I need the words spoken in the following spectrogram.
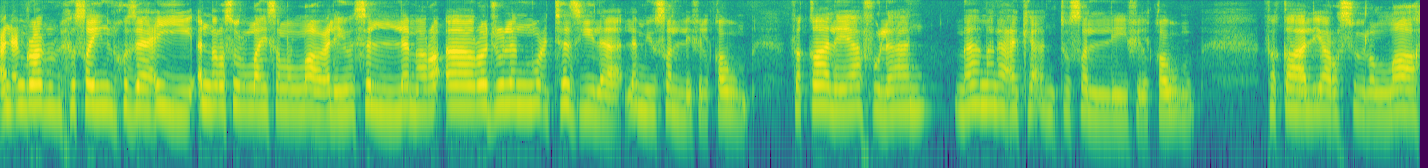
عن عمران بن الحصين الخزاعي أن رسول الله صلى الله عليه وسلم رأى رجلا معتزلا لم يصلي في القوم فقال يا فلان ما منعك أن تصلي في القوم؟ فقال يا رسول الله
